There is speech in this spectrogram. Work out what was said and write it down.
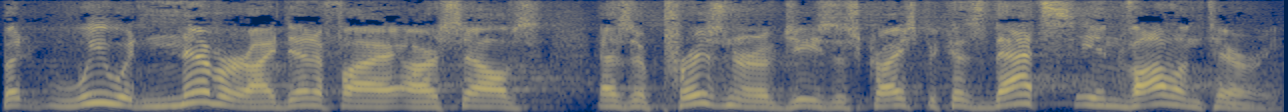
But we would never identify ourselves as a prisoner of Jesus Christ because that's involuntary.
